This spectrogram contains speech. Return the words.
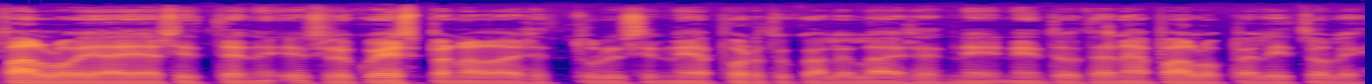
palloja ja sitten silloin kun espanjalaiset tuli sinne ja portugalilaiset, niin, niin tota, nämä pallopelit oli,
